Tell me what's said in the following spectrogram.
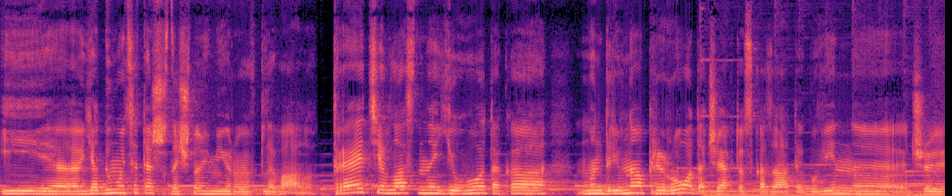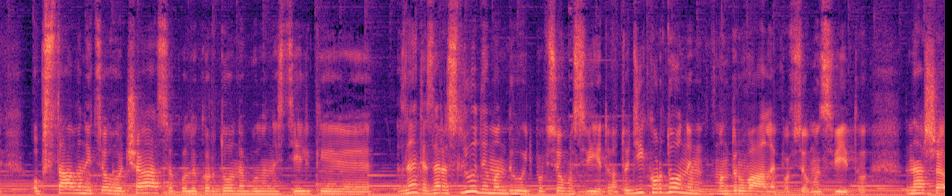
І е, я думаю, це теж значною мірою впливало. Третє, власне, його така мандрівна природа, чи як то сказати, бо він е, чи обставини цього часу, коли кордони були настільки. Знаєте, зараз люди мандрують по всьому світу, а тоді кордони мандрували по всьому світу. Наша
